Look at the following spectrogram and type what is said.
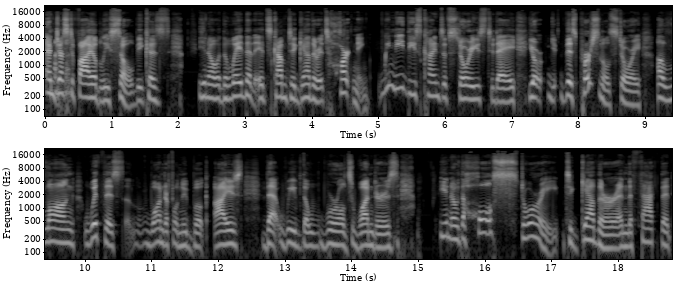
and justifiably so because you know the way that it's come together it's heartening. We need these kinds of stories today your this personal story along with this wonderful new book eyes that weave the world's wonders. You know the whole story together and the fact that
